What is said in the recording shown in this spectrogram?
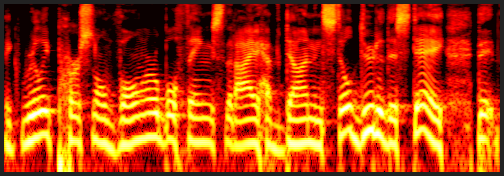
like really personal vulnerable things that I have done and still do to this day that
